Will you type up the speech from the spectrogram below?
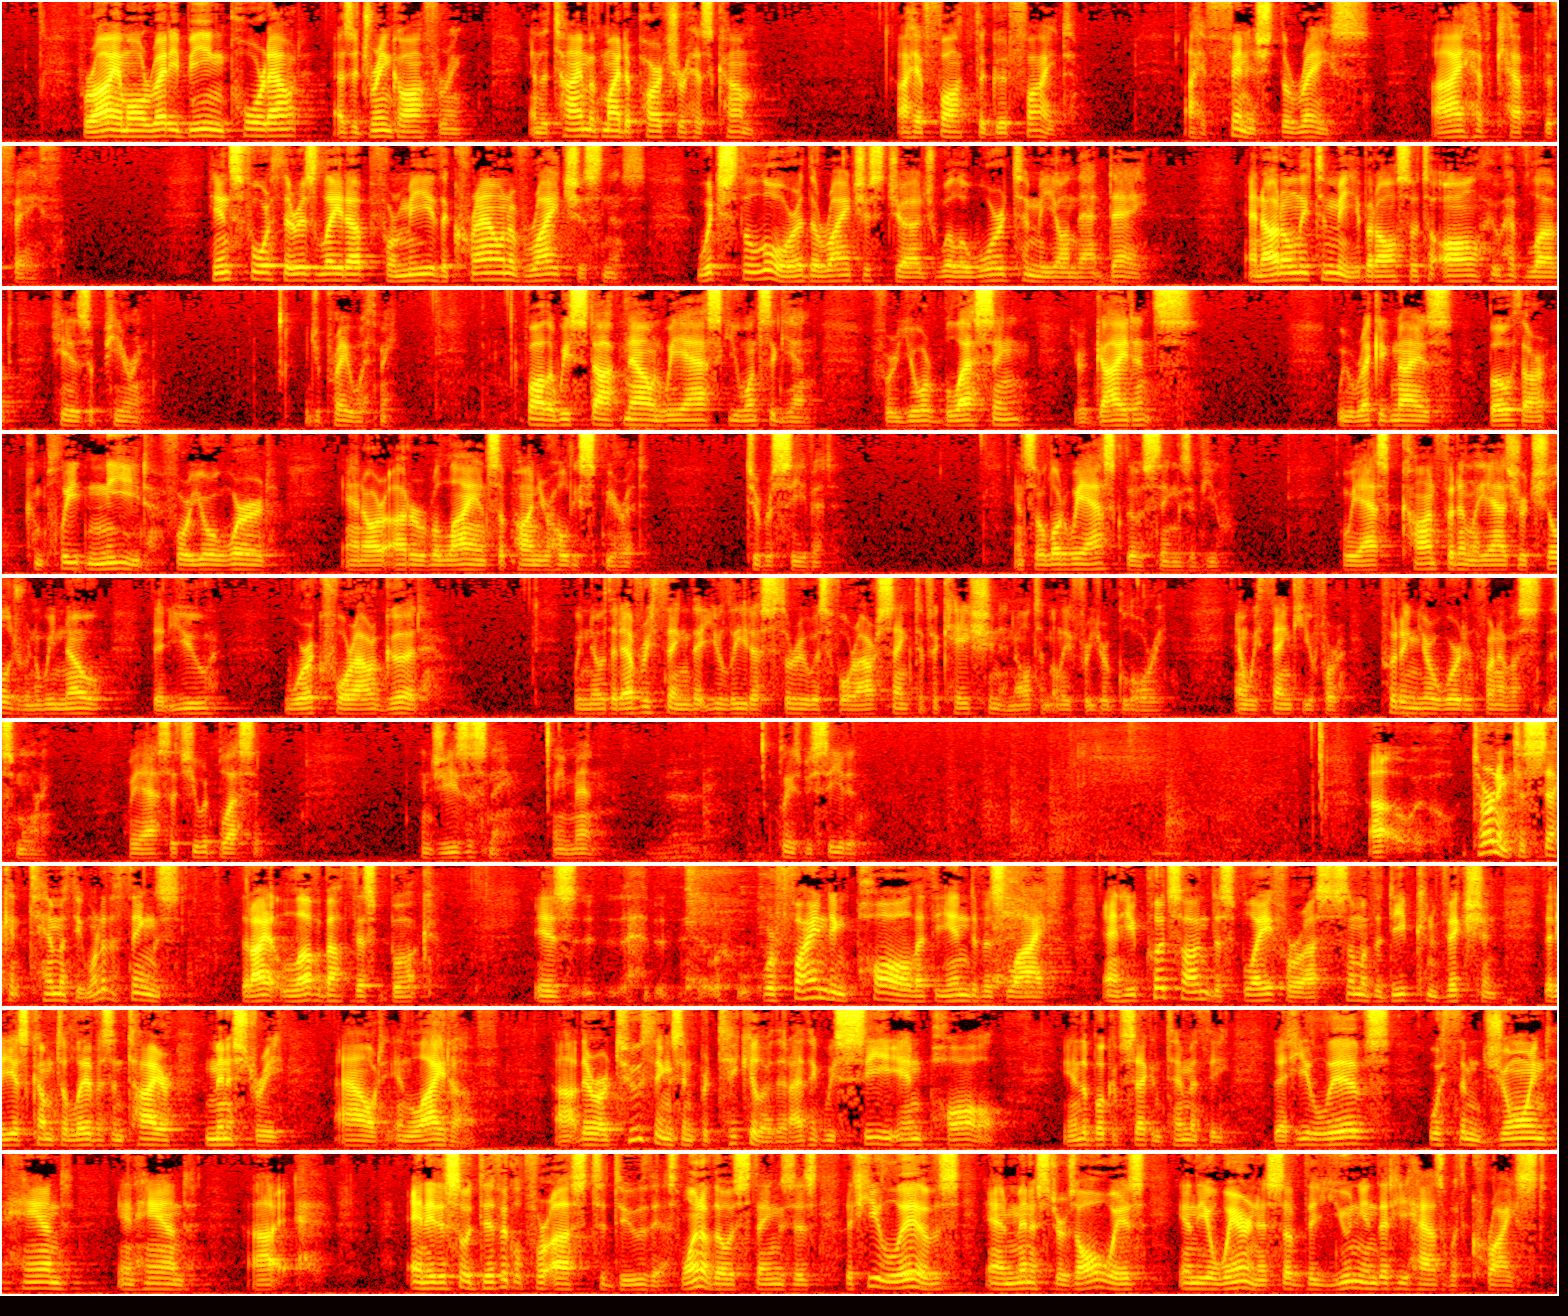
For I am already being poured out as a drink offering, and the time of my departure has come. I have fought the good fight. I have finished the race. I have kept the faith. Henceforth there is laid up for me the crown of righteousness, which the Lord, the righteous judge, will award to me on that day, and not only to me, but also to all who have loved his appearing. Would you pray with me? Father, we stop now and we ask you once again for your blessing, your guidance. We recognize both our complete need for your word and our utter reliance upon your Holy Spirit to receive it. And so, Lord, we ask those things of you. We ask confidently as your children. We know that you work for our good. We know that everything that you lead us through is for our sanctification and ultimately for your glory. And we thank you for putting your word in front of us this morning. We ask that you would bless it. In Jesus' name, amen. amen. Please be seated. Uh, turning to 2 Timothy, one of the things that I love about this book is we're finding Paul at the end of his life, and he puts on display for us some of the deep conviction that he has come to live his entire ministry out in light of. Uh, there are two things in particular that I think we see in Paul in the book of 2 Timothy that he lives with them joined hand in hand. Uh, and it is so difficult for us to do this. One of those things is that he lives and ministers always in the awareness of the union that he has with Christ.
